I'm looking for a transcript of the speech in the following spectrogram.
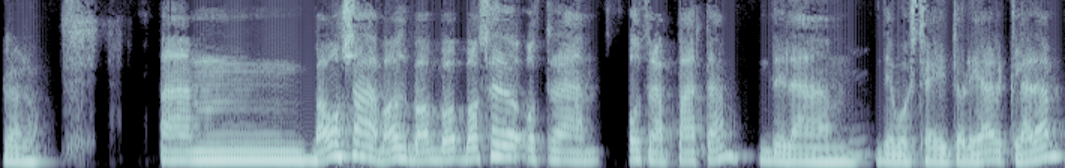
Claro. vamos a vamos, vamos, a ver otra, otra pata de, la, de vuestra editorial, Clara,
